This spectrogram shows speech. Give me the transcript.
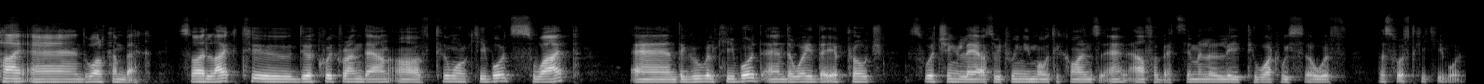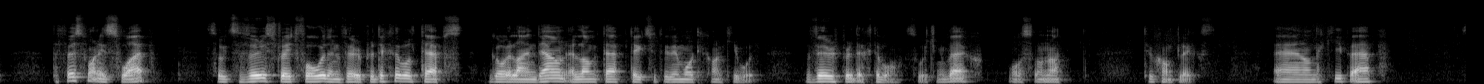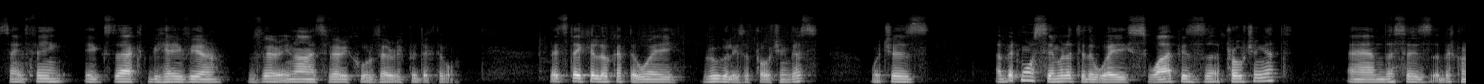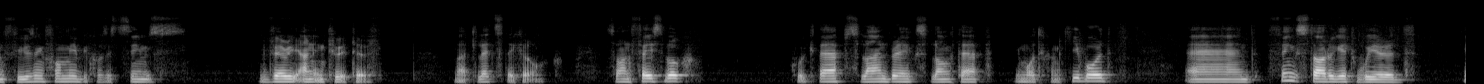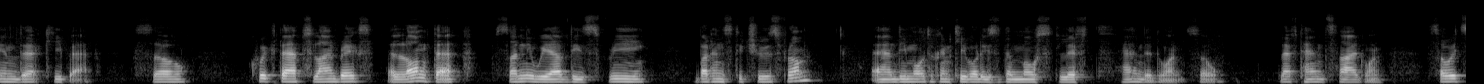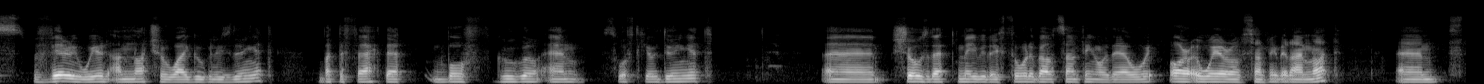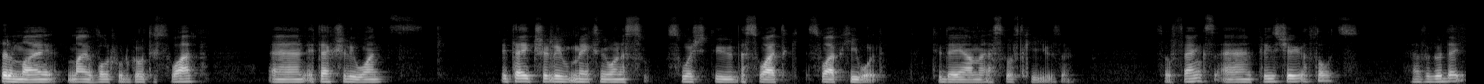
Hi and welcome back. So I'd like to do a quick rundown of two more keyboards, Swype and the Google keyboard and the way they approach switching layouts between emoticons and alphabets similarly to what we saw with the SwiftKey keyboard. The first one is Swype. So it's very straightforward and very predictable. Taps go a line down, a long tap takes you to the emoticon keyboard. Very predictable. Switching back, also not too complex. And on the Keep app, same thing, exact behavior, very nice, very cool, very predictable. Let's take a look at the way Google is approaching this, which is a bit more similar to the way Swype is approaching it. And this is a bit confusing for me because it seems very unintuitive. But let's take a look. So on Facebook, quick taps, line breaks, long tap, emoticon keyboard. And things start to get weird in the Keep app. So quick taps, line breaks, a long tap, suddenly we have these three buttons to choose from and the emoticon keyboard is the most left-handed one, so left-hand side one. So it's very weird, I'm not sure why Google is doing it, but the fact that both Google and SwiftKey are doing it uh, shows that maybe they've thought about something or they are aware of something that I'm not. Um, still, my my vote would go to Swype, and it actually wants it actually makes me want to switch to the Swype Swype keyboard. Today, I'm a SwiftKey user. So thanks, and please share your thoughts. Have a good day.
